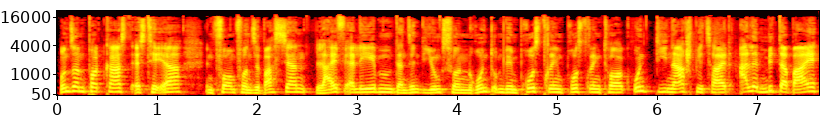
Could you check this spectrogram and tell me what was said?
unseren Podcast STR in Form von Sebastian live erleben. Dann sind die Jungs von rund um den Brustring, Brustring Talk und die Nachspielzeit alle mit dabei.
